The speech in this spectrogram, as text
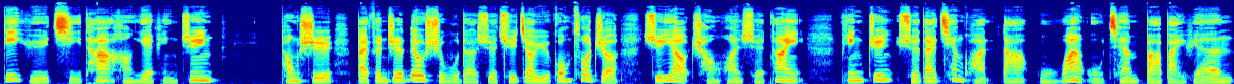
低于其他行业平均。同时，百分之六十五的学区教育工作者需要偿还学贷，平均学贷欠款达五万五千八百元。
